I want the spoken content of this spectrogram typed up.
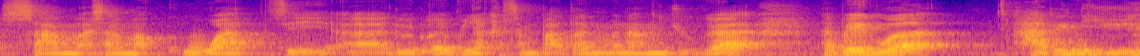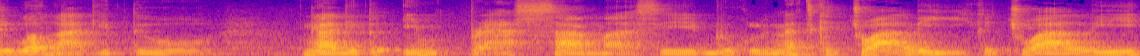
sama-sama kuat sih. Uh, dua-duanya punya kesempatan menang juga. Tapi gue hari ini jujur gue nggak gitu nggak gitu impress sama si Brooklyn Nets kecuali kecuali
